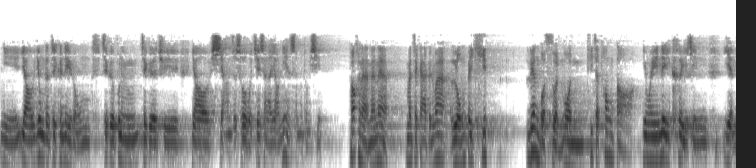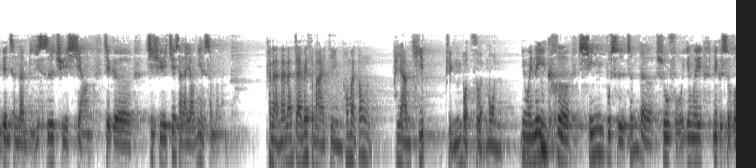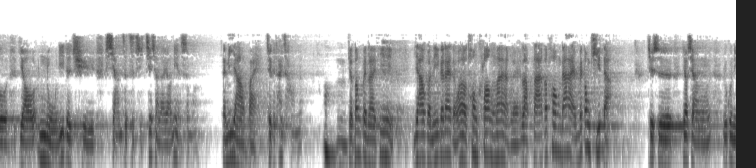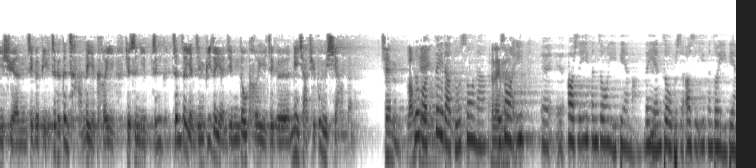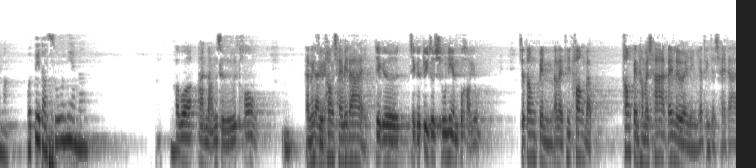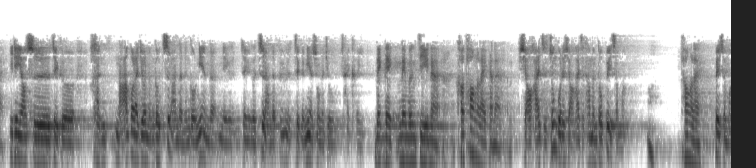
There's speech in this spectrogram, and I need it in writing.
你要用的这个内容，这个不能这个去要想着说我接下来要念什么东西。เพราะขณะนั้นเนี่ยมันจะกลายเป็นว่าหลงไปคิดเรื่องบทสวดมนต์ที่จะท่องต่อ。因为那一刻已经演变成了迷失，去想这个继续接下来要念什么了。ขณะนั้นนะใจไม่สบายจริงเพราะมันต้องพยายามคิดถึงบทสวดมนต์。 因为那一刻心不是真的舒服，因为那个时候要努力的去想着自己接下来要念什么。อันนี้ยาวไป，这个太长了。哦，嗯，จะต้องเป็นอะไรที่ยาวกว่านี้ก็ได้，แต่ว่าเราท่องคล่องมากเลย，หลับตาก็ท่องได้，ไม่ต้องคิด啊。就是要想，如果你选这个比这个更长的也可以，就是你睁睁着眼睛、闭着眼睛都可以，这个念下去不用想的。เช่น，如果对到读诵呢？读诵一。 呃呃，二十一分钟一遍嘛，楞严咒不是二十一分钟一遍嘛？我对着书念呢。好不？啊，หนังสือท่อง。อ่านหนังสือท่องใช้ไม่ได้。这个这个对着书念不好用。จะต้องเป็นอะไรที่ท่องแบบ ท่องเป็นธรรมชาติได้เลยอย่างเงี้ยถึงจะใช้ได้。一定要是这个很拿过来就能够自然的能够念的那个这个自然的这个念诵的就才可以。เด็กๆในเมืองจีนน่ะเขาท่องอะไรกันน่ะ？小孩子，中国的小孩子，他们都背什么？哦，ท่องอะไร？背什么？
